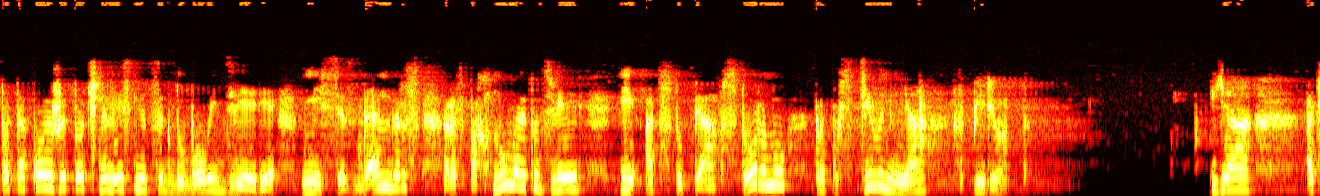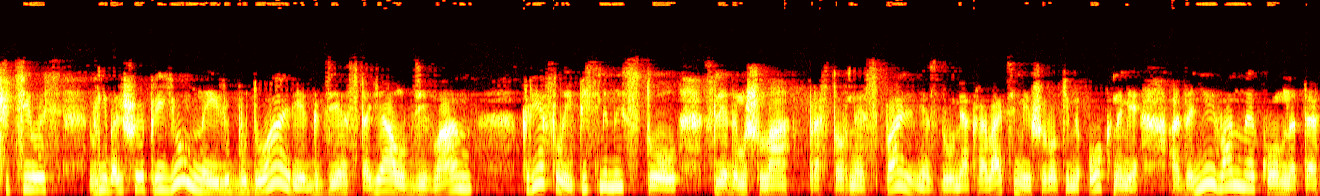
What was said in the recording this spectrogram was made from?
по такой же точно лестнице к дубовой двери. Миссис Денверс распахнула эту дверь и, отступя в сторону, пропустила меня вперед. Я очутилась в небольшой приемной или будуаре, где стоял диван, кресло и письменный стол. Следом шла просторная спальня с двумя кроватями и широкими окнами, а за ней ванная комната.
